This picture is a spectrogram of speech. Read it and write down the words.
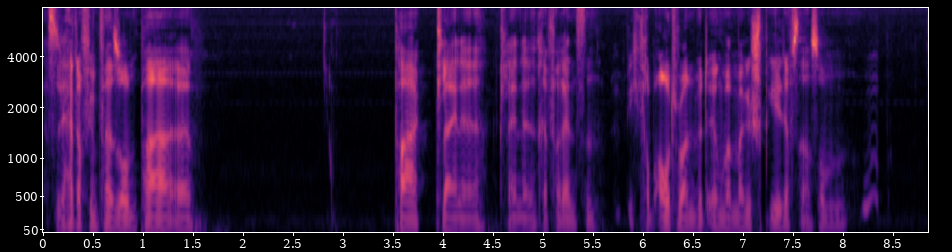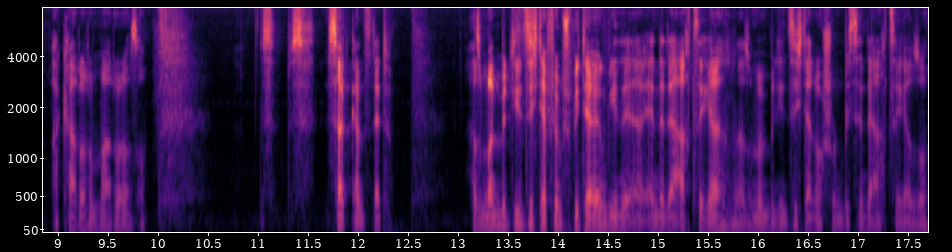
Also der hat auf jeden Fall so ein paar äh, paar kleine, kleine Referenzen. Ich glaube, Outrun wird irgendwann mal gespielt auf so, einem Arcade-Automat oder so. Ist, ist, ist, halt ganz nett. Also man bedient sich, der Film spielt ja irgendwie Ende der 80er, also man bedient sich dann auch schon ein bisschen der 80er so.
